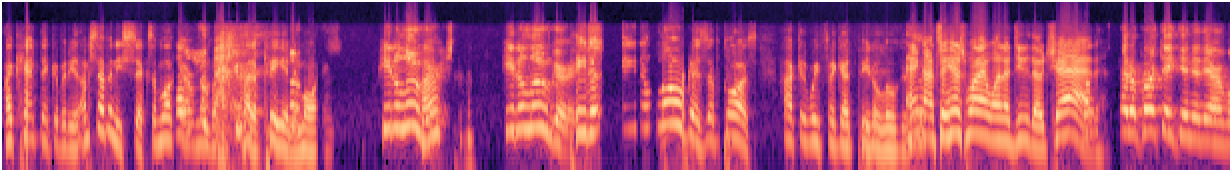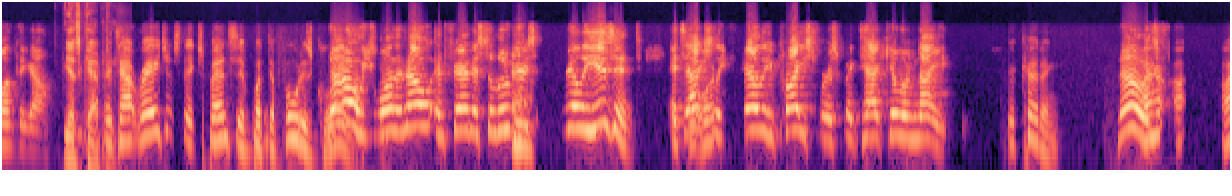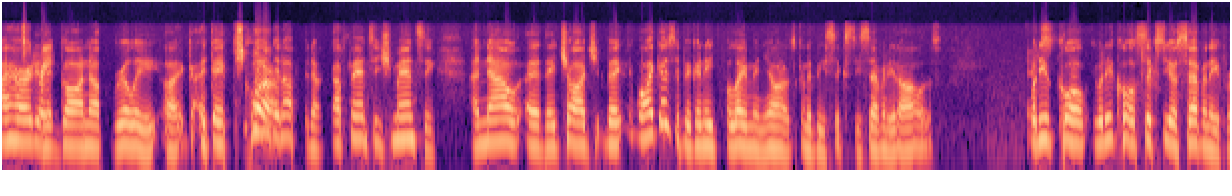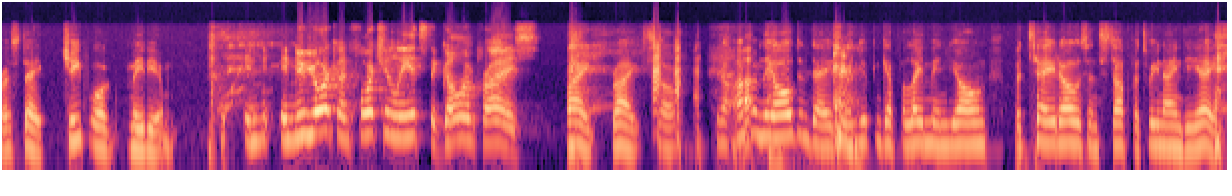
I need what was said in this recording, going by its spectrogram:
I can't think of it either. I'm 76. I'm lucky I Oh, remember you- how to pee in the morning. Peter Luger's. Peter Luger's. Peter Peter Luger's, of course. How could we forget Peter Luger's? Hang on. So here's what I want to do, though, Chad. had a birthday dinner there a month ago. Yes, Captain. It's outrageously expensive, but the food is great. No, you want to know? In fairness to Luger's, it really isn't. It's What- what? actually fairly priced for a spectacular night. You're kidding. No, I, it's I, I heard it had gone up really. Uh, they Sure. cleaned it up, you know, got fancy schmancy, and now uh, they charge. Well, I guess if you're going to eat filet mignon, it's going to be 60 70 dollars. What do you call what do you call 60 or 70 for a steak? Cheap or medium? in, in New York, unfortunately, it's the going price. Right, right. So, you know, I'm uh, from the olden days when you can get filet mignon, potatoes, and stuff for three ninety eight,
